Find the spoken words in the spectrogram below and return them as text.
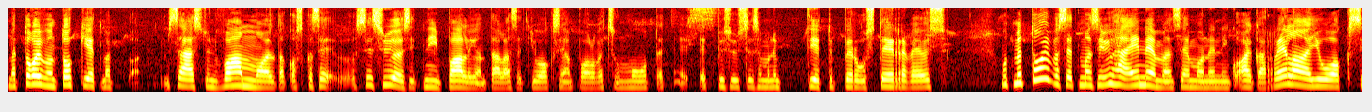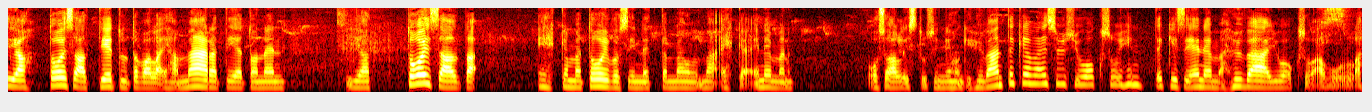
Mä toivon toki, että mä säästyn vammoilta, koska se, se syö sit niin paljon tällaiset juoksijan polvet sun muut, että et, et pysyisi se semmoinen tietty perusterveys. Mutta mä toivoisin, että mä olisin yhä enemmän semmoinen niin aika relajuoksija, toisaalta tietyllä tavalla ihan määrätietoinen ja toisaalta ehkä mä toivoisin, että mä, mä ehkä enemmän osallistuisin johonkin hyvän tekeväisyysjuoksuihin, tekisin enemmän hyvää juoksuavulla.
